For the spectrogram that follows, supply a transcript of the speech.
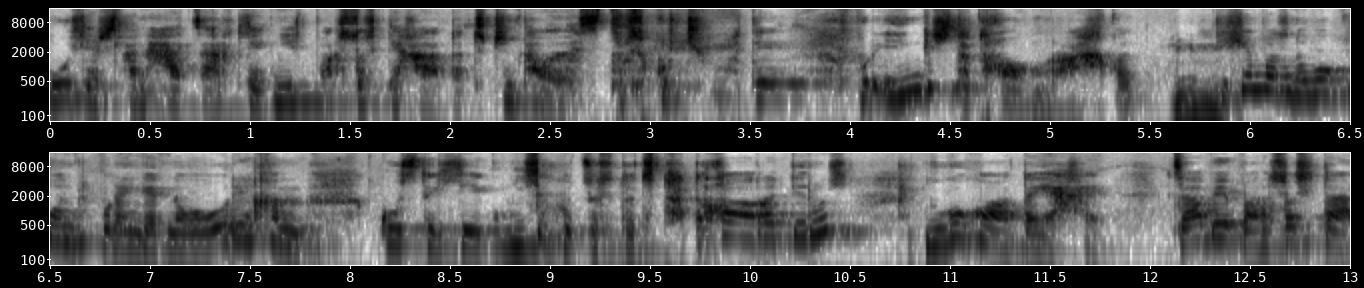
үйл ажиллагааныхаа зардлыг нийт борлуулалтынхаа одоо 45%-аас төлөхгүй ч юм уу тий. Бүр ингэж тодорхой өгмөр байхгүй. Тэгэх юм бол нөгөө хүнд бүр ингээд нөгөө өөрийнх нь гүйцэтгэлийг үнэлэх үзүүлэлтүүд тодорхой ороод ирвэл нөгөө хүн одоо яах юм? За би борлуулалтаа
